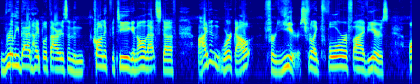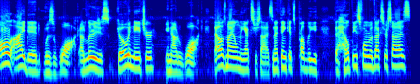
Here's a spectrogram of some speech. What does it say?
really bad hypothyroidism and chronic fatigue and all that stuff I didn't work out for years for like four or five years. All I did was walk. I'd literally just go in nature and I would walk. That was my only exercise. And I think it's probably the healthiest form of exercise.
